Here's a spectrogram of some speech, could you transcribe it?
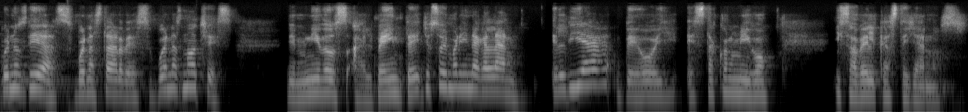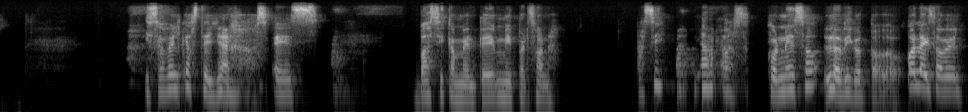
Buenos días, buenas tardes, buenas noches. Bienvenidos al 20. Yo soy Marina Galán. El día de hoy está conmigo Isabel Castellanos. Isabel Castellanos es básicamente mi persona. Así, nada más. Con eso lo digo todo. Hola Isabel.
